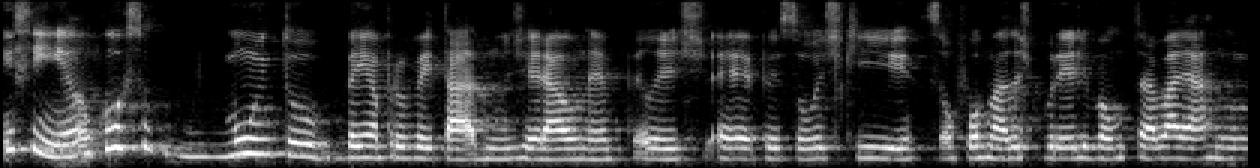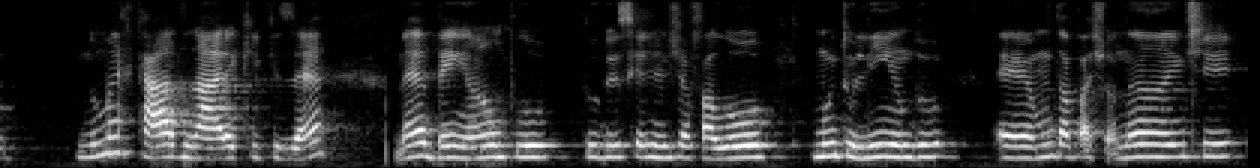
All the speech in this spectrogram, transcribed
Enfim, é um curso muito bem aproveitado no geral, né, pelas é, pessoas que são formadas por ele vão trabalhar no, no mercado, na área que quiser, né, bem amplo, tudo isso que a gente já falou, muito lindo, é, muito apaixonante,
